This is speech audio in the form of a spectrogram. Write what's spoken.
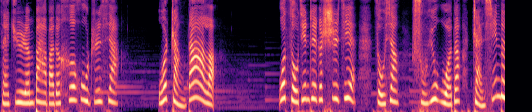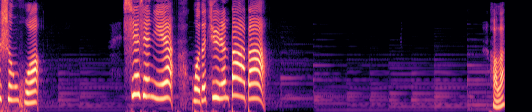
在巨人爸爸的呵护之下。我长大了，我走进这个世界，走向属于我的崭新的生活。谢谢你，我的巨人爸爸。好了，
